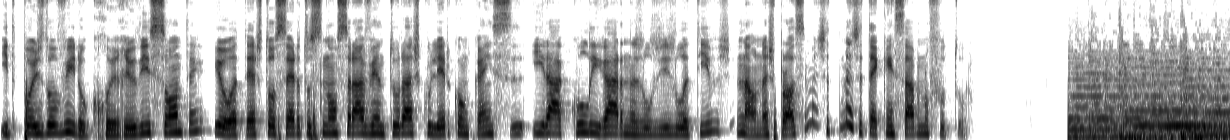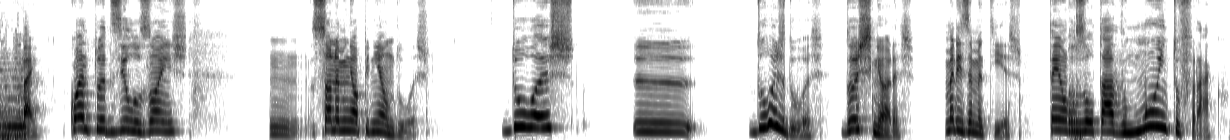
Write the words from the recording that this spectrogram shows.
E depois de ouvir o que Rui Rio disse ontem, eu até estou certo se não será a aventura a escolher com quem se irá coligar nas legislativas, não nas próximas, mas até quem sabe no futuro. Bem, quanto a desilusões, hum, são na minha opinião duas. Duas. Uh, duas, duas. Duas senhoras. Marisa Matias tem um resultado muito fraco.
